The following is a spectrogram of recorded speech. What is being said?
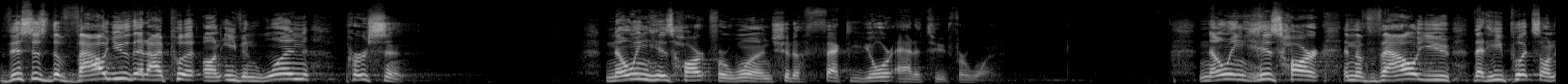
this is the value that I put on even one person. Knowing his heart for one should affect your attitude for one knowing his heart and the value that he puts on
